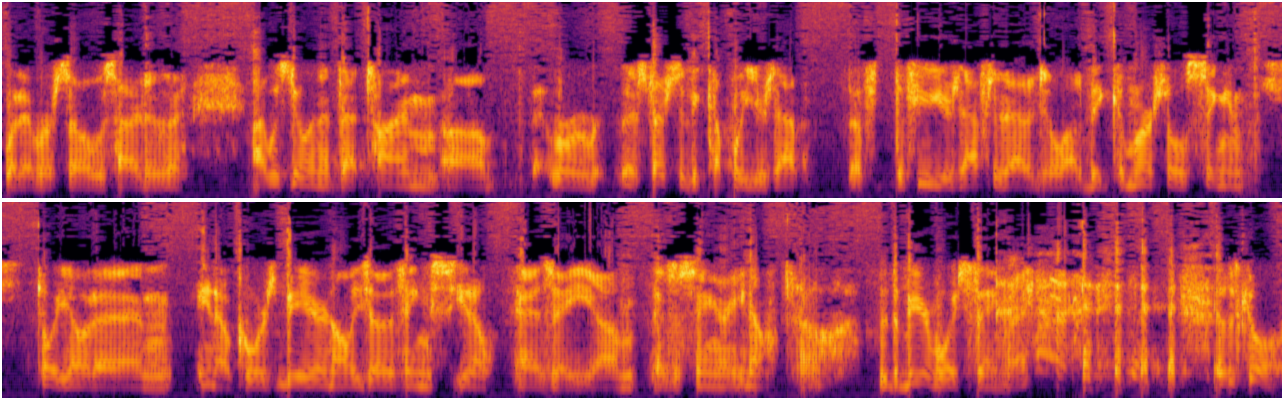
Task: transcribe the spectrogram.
whatever. So I was hired as a. I was doing at that time, um, or especially the couple of years out, the few years after that, I did a lot of big commercials singing Toyota and you know Coors Beer and all these other things. You know, as a um, as a singer, you know, so the beer voice thing, right? it was cool.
